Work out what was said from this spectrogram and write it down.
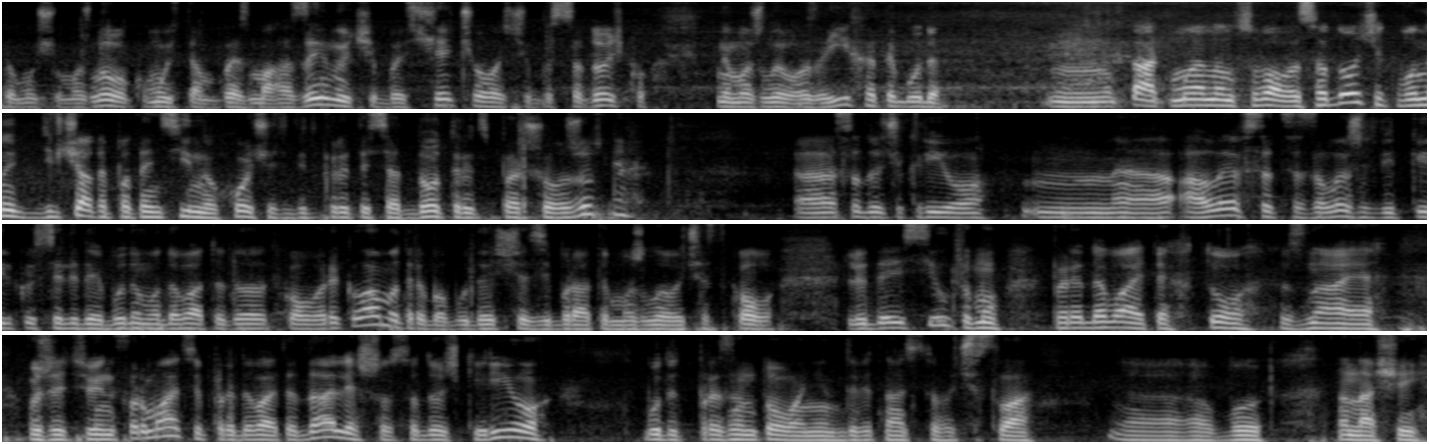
тому що можливо комусь там без магазину, чи без ще чогось, чи без садочку неможливо заїхати буде. Так, ми анонсували садочок. Вони дівчата потенційно хочуть відкритися до 31 жовтня. Е, Садочок Ріо, е, але все це залежить від кількості людей. Будемо давати додаткову рекламу. Треба буде ще зібрати, можливо, частково людей з сіл. Тому передавайте, хто знає вже цю інформацію. Передавайте далі, що садочки Ріо будуть презентовані 19 числа е, в на, нашій,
